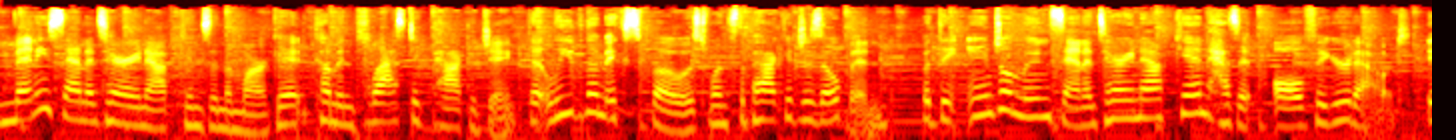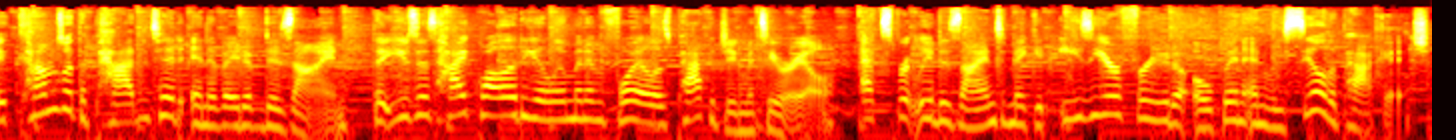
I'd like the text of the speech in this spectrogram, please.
Many sanitary napkins in the market come in plastic packaging that leave them exposed once the package is opened. But the Angel Moon sanitary napkin has it all figured out. It comes with a patented, innovative design that uses high quality aluminum foil as packaging material, expertly designed to make it easier for you to open and reseal the package,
